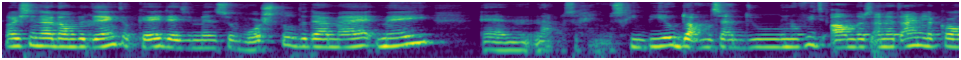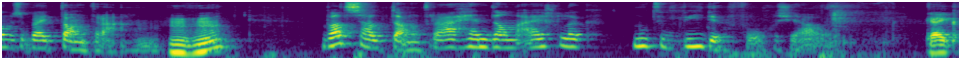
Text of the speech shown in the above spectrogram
Maar als je nou dan bedenkt, oké, deze mensen worstelden daarmee mee. En nou, ze gingen misschien biodanza doen of iets anders. En uiteindelijk komen ze bij tantra. Mhm. Wat zou tantra hen dan eigenlijk moeten bieden volgens jou? Kijk,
